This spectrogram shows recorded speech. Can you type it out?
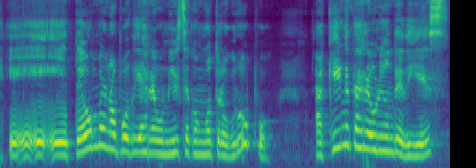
eh, eh, eh, este hombre no podía reunirse con otro grupo. Aquí en esta reunión de 10,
